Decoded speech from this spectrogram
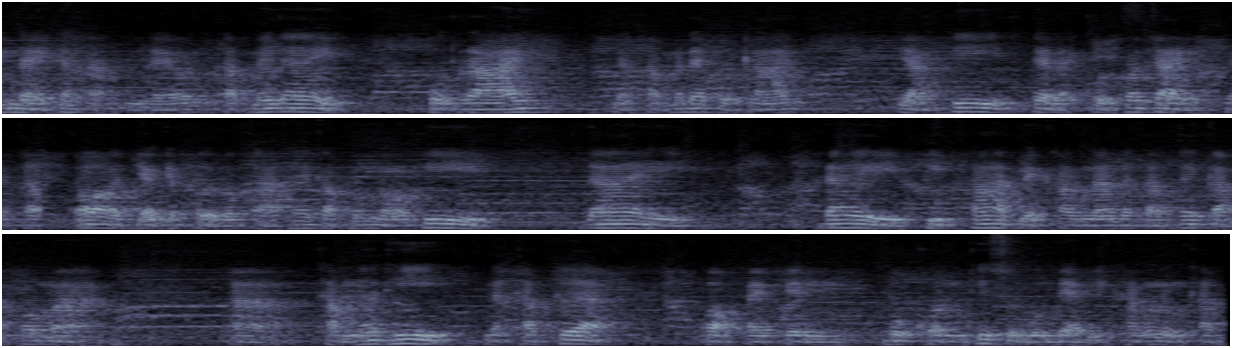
วินัยทหารอยู่แล้วนะครับไม่ได้โหดร้ายนะครับไม่ได้โหดร้ายอย่างที่หลายๆคนเข้าใจนะครับ ก็อยากจะเปิดโอกาสให้กับน้องๆที่ได้ ได้ผิดพลาดในครั้งนั้นนะครับ ได้กลับเข้ามาอ่าทำหน้าที่นะครับ เพื่อออกไปเป็นบุคคลที่สมบูรณ์แบบอีกครั้งหนึ่งครับ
